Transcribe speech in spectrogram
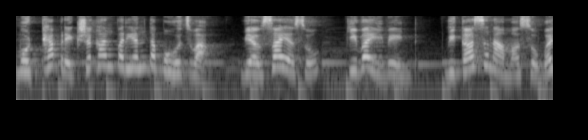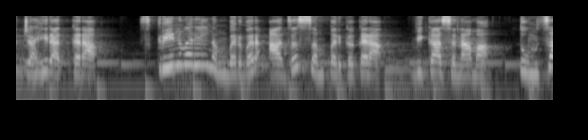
मोठ्या प्रेक्षकांपर्यंत पोहोचवा. व्यवसाय असो किंवा इव्हेंट विकासनामा सोबत जाहिरात करा. स्क्रीनवरील नंबरवर आजच संपर्क करा. विकासनामा तुमचा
